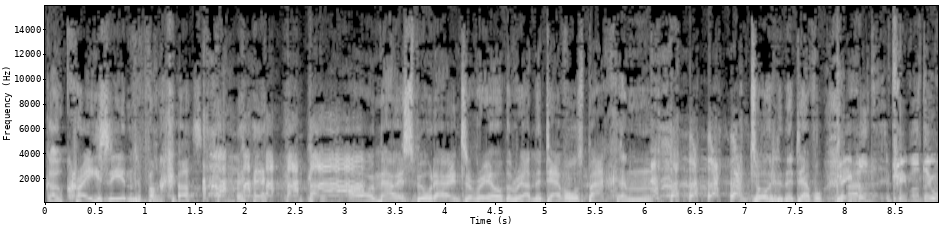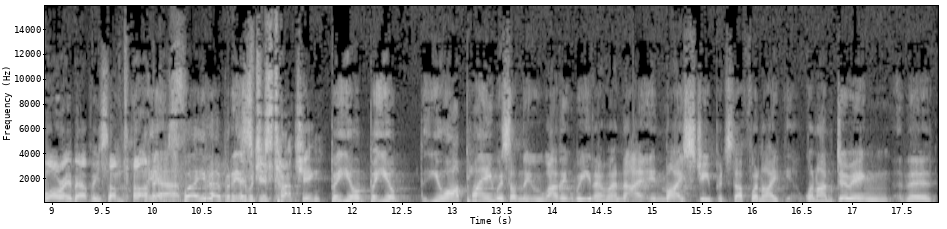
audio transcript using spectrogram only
go crazy in the podcast. oh, and now it's spilled out into real, the real and the devil's back, and I'm talking to the devil. people, uh, people do worry about me sometimes. Yeah, well, you know, but it's It was just touching. but you're, but you're, you are playing with something. I think we, you know, and I, in my stupid stuff, when I, when I'm doing the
